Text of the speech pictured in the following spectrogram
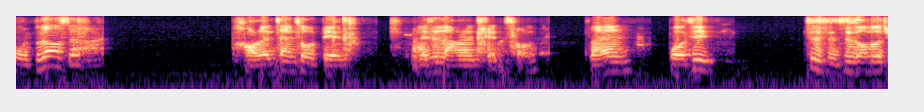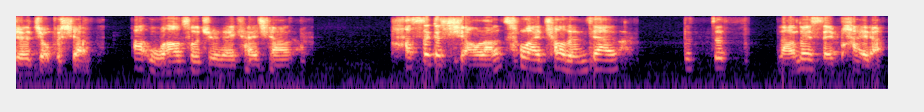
我不知道是好人站错边，还是狼人全冲，反正我自己自始至终都觉得九不像。他五号出局没开枪，他是个小狼出来跳成这样，这这狼队谁派的？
